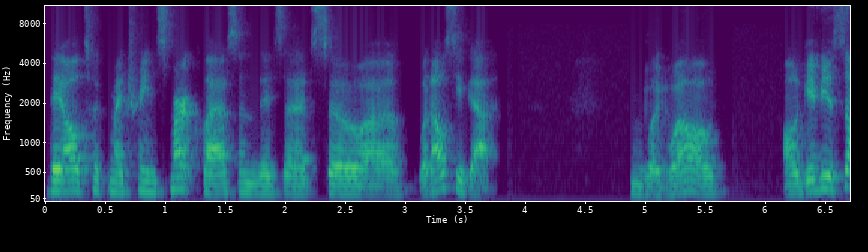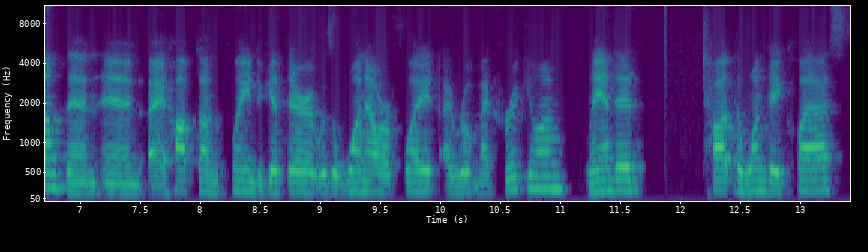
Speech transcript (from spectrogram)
they all took my Train Smart class and they said, "So uh, what else you got?" I was like, mm-hmm. "Well, I'll, I'll give you something." And I hopped on the plane to get there. It was a one hour flight. I wrote my curriculum, landed, taught the one day class,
